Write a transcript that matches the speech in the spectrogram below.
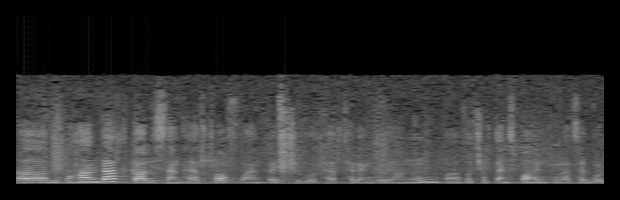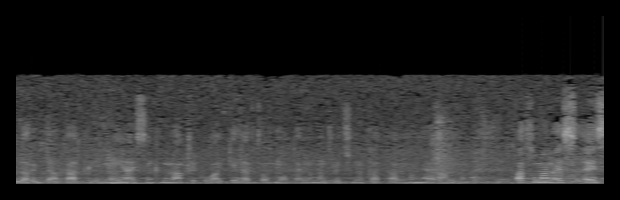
հանդարտ գալիս են հերթով, այնպես չի որ հերթեր են գոյանում, ոչ էլ տենց պահ ենք ունեցել, որ լրիվ դատարկ լինի, այսինքն մարդիկ ուղղակի հերթով մոտենում ընտրությունը կատարում են հեռանում են։ Կարծում եմ այս այս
